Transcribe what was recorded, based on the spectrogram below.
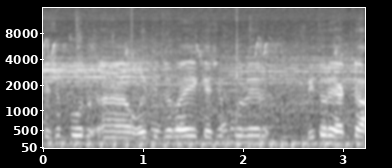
কেশবপুর ঐতিহ্যবাহী কেশবপুরের ভিতরে একটা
